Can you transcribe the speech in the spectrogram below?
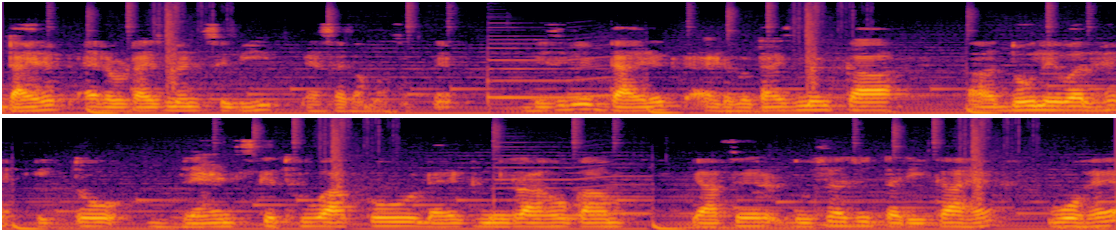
डायरेक्ट एडवर्टाइजमेंट से भी पैसा कमा सकते हैं। बेसिकली डायरेक्ट एडवर्टाइजमेंट का दो लेवल है। एक तो ब्रांड्स के थ्रू आपको डायरेक्ट मिल रहा हो काम या फिर दूसरा जो तरीका है, वो है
